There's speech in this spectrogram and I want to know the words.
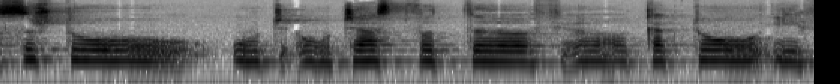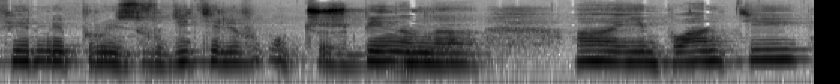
също участват както и фирми-производители от чужбина на импланти,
